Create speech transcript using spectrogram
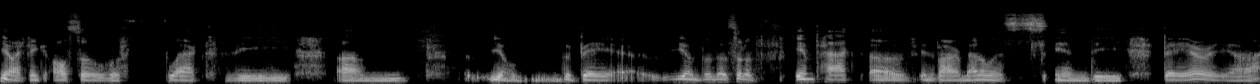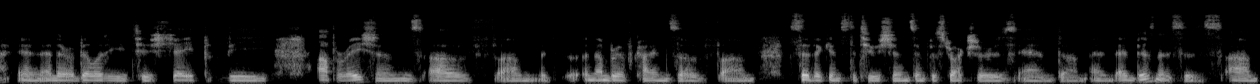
you know I think also reflect the um, you know the bay you know the, the, sort of impact of environmentalists in the bay area and, and their ability to shape the operations of um, a, number of kinds of um, civic institutions infrastructures and um, and, and businesses. Um,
